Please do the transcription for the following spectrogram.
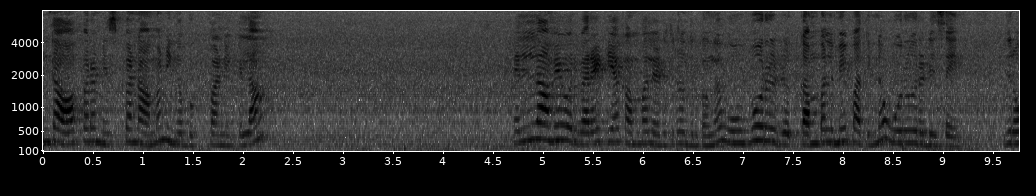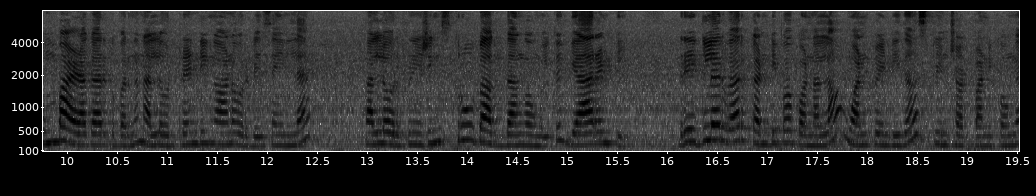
இந்த ஆஃபரை மிஸ் பண்ணாமல் நீங்கள் புக் பண்ணிக்கலாம். எல்லாமே ஒரு வெரைட்டியாக கம்பல் எடுத்துகிட்டு வந்திருக்கோங்க. ஒவ்வொரு கம்பலுமே பார்த்திங்கன்னா ஒரு ஒரு டிசைன் இது ரொம்ப அழகாக இருக்குது பாருங்கள் நல்ல ஒரு ட்ரெண்டிங்கான ஒரு டிசைனில் நல்ல ஒரு ஃபினிஷிங் ஸ்க்ரூ பேக் தாங்க உங்களுக்கு கேரண்டி ரெகுலர் வேர் கண்டிப்பாக பண்ணலாம். ஒன் டுவெண்ட்டி தான் ஸ்க்ரீன்ஷாட் பண்ணிக்கோங்க.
